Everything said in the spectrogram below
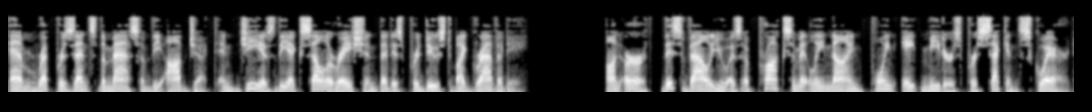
m represents the mass of the object and g is the acceleration that is produced by gravity. On Earth, this value is approximately 9.8 meters per second squared.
